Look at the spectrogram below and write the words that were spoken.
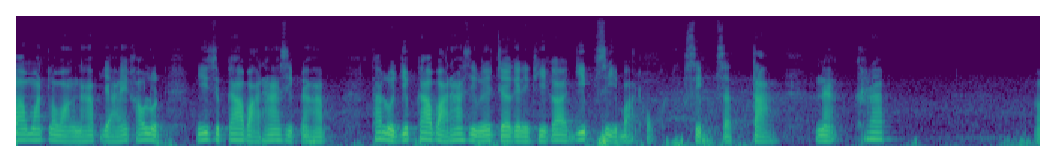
ระมัดระวังนะครับ อย่าให้เขาหลุด 29 บาท 50 นะครับ ถ้าหลุด 29 บาท 50เนี่ยเจอกันอีกทีก็ 24 บาท 60 สตางค์นะครับ โอ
